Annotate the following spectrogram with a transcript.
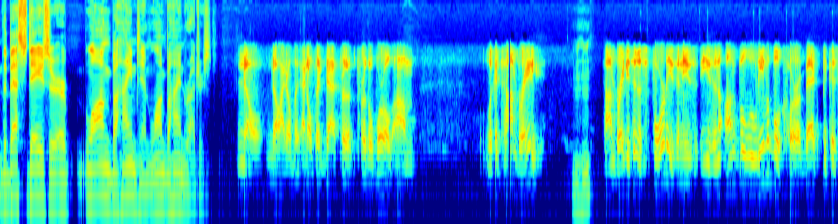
the best days are, are long behind him, long behind Rodgers? No, no, I don't think I don't think that for for the world. Um, look at Tom Brady. Mm-hmm. Tom Brady's in his 40s, and he's he's an unbelievable quarterback because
